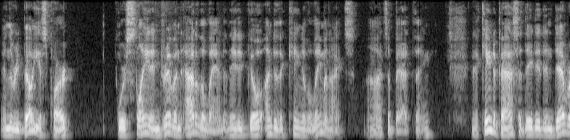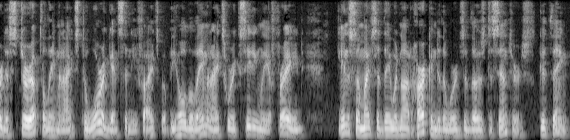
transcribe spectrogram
And the rebellious part were slain and driven out of the land, and they did go unto the king of the Lamanites. Oh, that's a bad thing. And it came to pass that they did endeavor to stir up the Lamanites to war against the Nephites, but behold, the Lamanites were exceedingly afraid, insomuch that they would not hearken to the words of those dissenters. Good thing.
